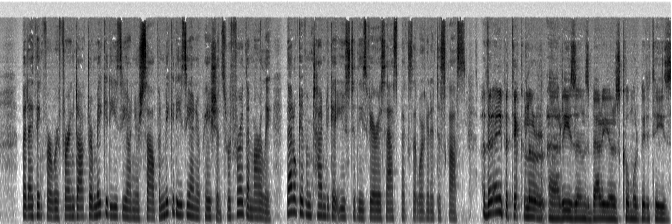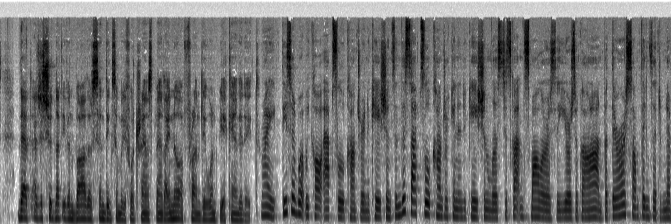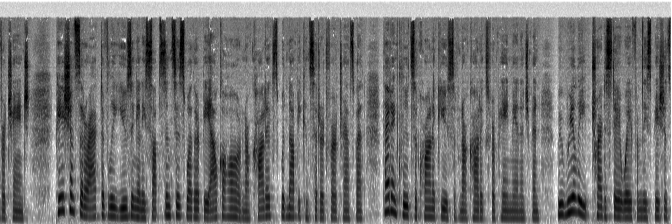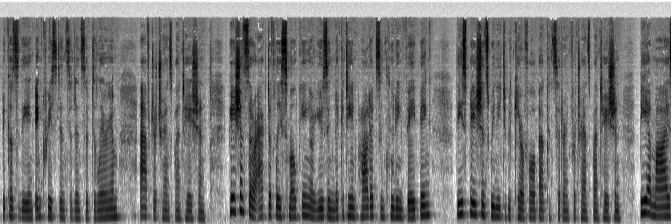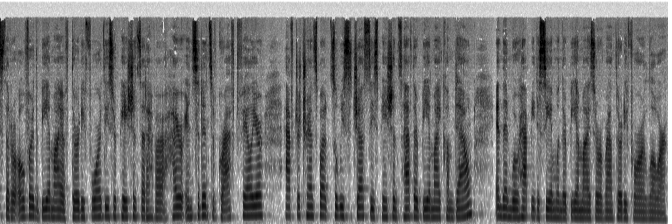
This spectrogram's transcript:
but I think for a referring doctor, make it easy on yourself and make it easy on your patients. Refer them early. That'll give them time to get used to these various aspects that we're going to discuss. Are there any particular uh, reasons, barriers, comorbidities that I just should not even bother sending somebody for a transplant. I know upfront they won't be a candidate. Right. These are what we call absolute contraindications. And this absolute contraindication list has gotten smaller as the years have gone on, but there are some things that have never changed. Patients that are actively using any substances, whether it be alcohol or narcotics, would not be considered for a transplant. That includes the chronic use of narcotics for pain management. We really try to stay away from these patients because of the increased incidence of delirium after transplantation. Patients that are actively smoking or using nicotine products, including vaping, these patients we need to be careful about considering for transplantation. BMIs that are over the BMI of 34, these are patients that have a higher incidence of graft failure after transplant. So we suggest these patients have their BMI come down, and then we're happy to see them when their BMIs are around 34 or lower.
